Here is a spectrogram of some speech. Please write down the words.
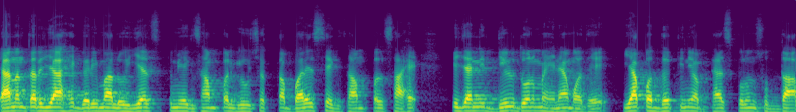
त्यानंतर जे आहे गरिमा लोहियाचं तुम्ही एक्झाम्पल घेऊ शकता. बरेचसे एक्झाम्पल्स आहे की ज्यांनी दीड दोन महिन्यामध्ये या पद्धतीने अभ्यास करून सुद्धा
